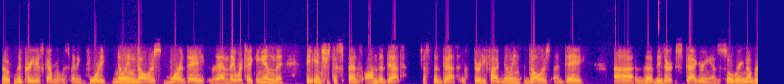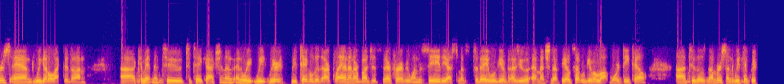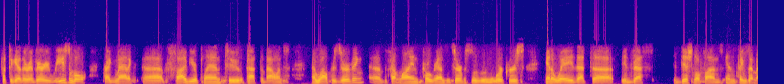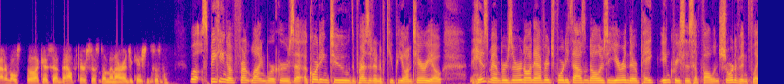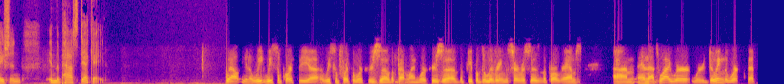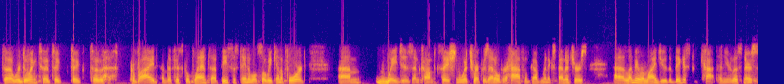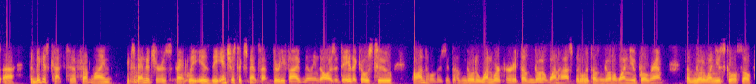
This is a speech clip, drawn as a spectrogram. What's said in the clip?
the, the previous government was spending $40 million more a day than they were taking in. The, the interest expense on the debt, just the debt, is $35 million a day. Uh, the, these are staggering and sobering numbers, and we got elected on uh, commitment to to take action, and, and we we we're, we've tabled it our plan and our budgets there for everyone to see. The estimates today will give, as you mentioned at the outset, will give a lot more detail uh, to those numbers, and we think we've put together a very reasonable, pragmatic uh, five-year plan to path the balance, and while preserving uh, the frontline programs and services and workers in a way that uh, invests additional funds in things that matter most, like I said, the healthcare system and our education system. Well, speaking of frontline workers, uh, according to the president of CUPE Ontario, his members earn on average $40,000 a year and their pay increases have fallen short of inflation in the past decade. Well, you know, we, we support the uh, we support the workers, uh, the frontline workers, uh, the people delivering the services, the programs, um, and that's why we're we're doing the work that uh, we're doing to, to to to provide the fiscal plan to be sustainable, so we can afford um, wages and compensation, which represent over half of government expenditures. Uh, let me remind you, the biggest cut, and your listeners, uh, the biggest cut to frontline expenditures, frankly, is the interest expense. That $35 million a day that goes to bondholders. It doesn't go to one worker. It doesn't go to one hospital. It doesn't go to one new program. It doesn't go to one new school. So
